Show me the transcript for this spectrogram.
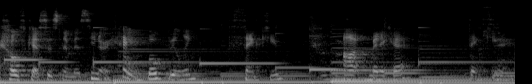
healthcare system is you know, hey, bulk billing, thank you, uh, Medicare, thank you.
